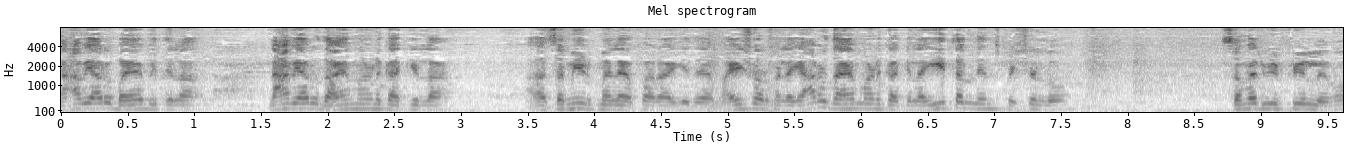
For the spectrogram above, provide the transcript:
ನಾವ್ಯಾರು ಭಯ ಬಿದ್ದಿಲ್ಲ. ನಾವ್ಯಾರು ದಯಾಮರಣಕ್ಕೆ ಹಾಕಿಲ್ಲ. ಸಮೀರ್ ಮೇಲೆ ಎಫ್ ಆರ್ ಆಗಿದೆ, ಮಹೇಶ್ ಅವ್ರ ಮೇಲೆ ಯಾರು ದಯಾಮರಣಕ್ಕೆ ಹಾಕಿಲ್ಲ. ಈ ತರದೇನು ಸ್ಪೆಷಲ್ ಸಮರ್ ವಿ ಫೀಲ್ ಏನೋ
